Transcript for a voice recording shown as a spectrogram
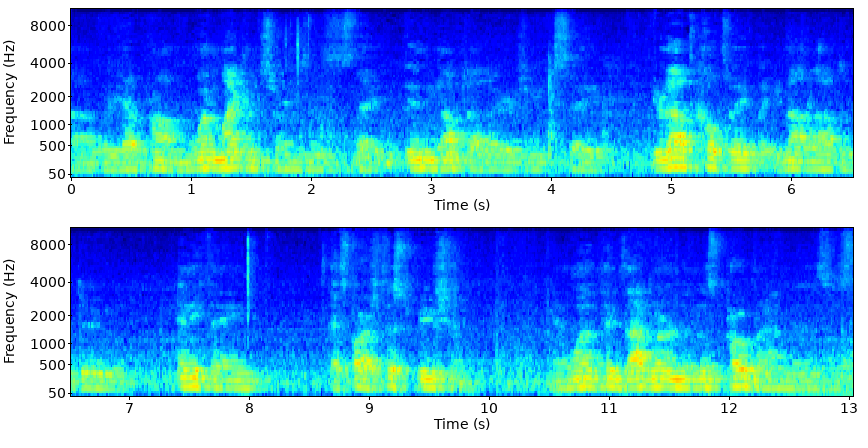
uh, where you have a problem. One of my concerns is that in the opt-out areas, you say, you're allowed to cultivate, but you're not allowed to do anything as far as distribution. And one of the things I've learned in this program is, is-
